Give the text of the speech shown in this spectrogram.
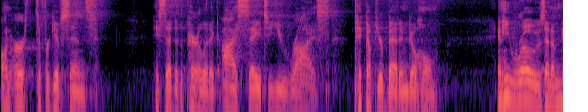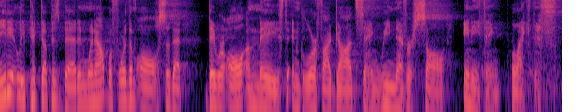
on earth to forgive sins. He said to the paralytic, I say to you, rise, pick up your bed, and go home. And he rose and immediately picked up his bed and went out before them all, so that they were all amazed and glorified God, saying, We never saw anything like this.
